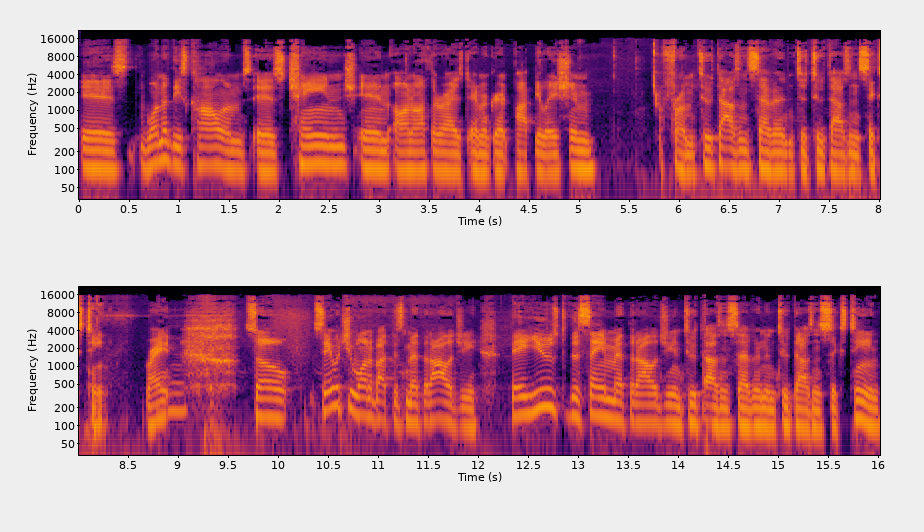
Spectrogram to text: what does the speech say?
is one of these columns is change in unauthorized immigrant population from 2007 to 2016 right? Mm-hmm. So, say what you want about this methodology. They used the same methodology in 2007 and 2016,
